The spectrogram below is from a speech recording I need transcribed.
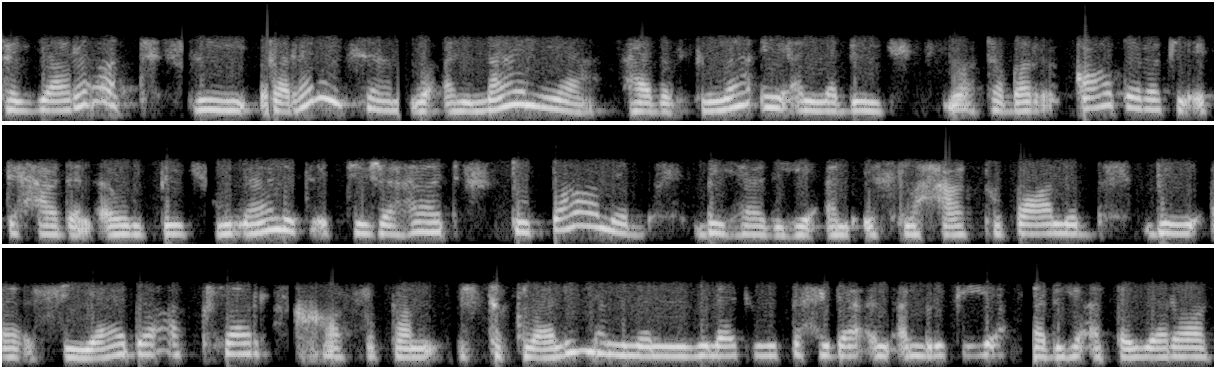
تيارات في فرنسا وألمانيا هذا الثنائي الذي يعتبر قاطرة الاتحاد الأوروبي. هنالك اتجاهات تطالب بهذه الإصلاحات تطالب بسيادة أكثر خاصة استقلالية من الولايات المتحدة الأمريكية. هذه التيارات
